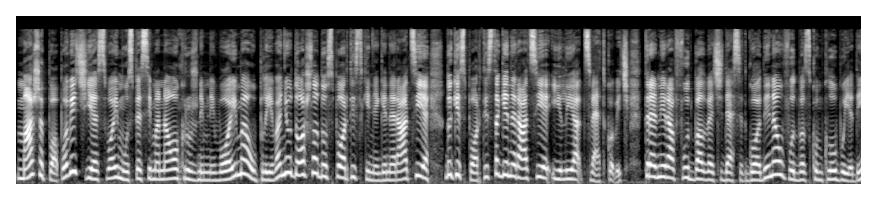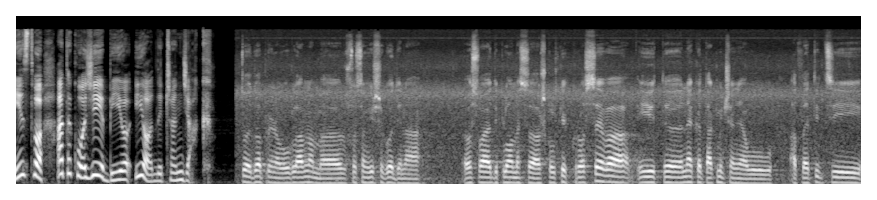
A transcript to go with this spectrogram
Maša Popović je svojim uspesima na okružnim nivoima u plivanju došla do sportistkinje generacije, dok je sportista generacije Ilija Cvetković. Trenira futbal već 10 godina u futbalskom klubu Jedinstvo, a takođe je bio i odličan đak. To je doprinalo uglavnom što sam više godina osvaja diplome sa školskih kroseva i neka takmičenja u atletici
